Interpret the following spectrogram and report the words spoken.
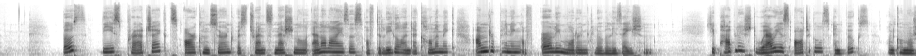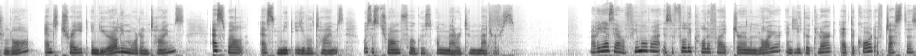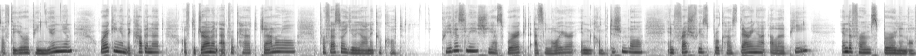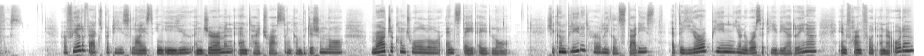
Both these projects are concerned with transnational analysis of the legal and economic underpinning of early modern globalization. She published various articles and books on commercial law and trade in the early modern times, as well as medieval times, with a strong focus on maritime matters. Maria Serafimova is a fully qualified German lawyer and legal clerk at the Court of Justice of the European Union, working in the cabinet of the German Advocate General, Professor Juliane Kokott. Previously, she has worked as a lawyer in competition law in Freshfields Bruckhaus Deringer LLP in the firm's Berlin office. Her field of expertise lies in EU and German antitrust and competition law, merger control law, and state aid law. She completed her legal studies at the European University Viadrina in Frankfurt an der Oder,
